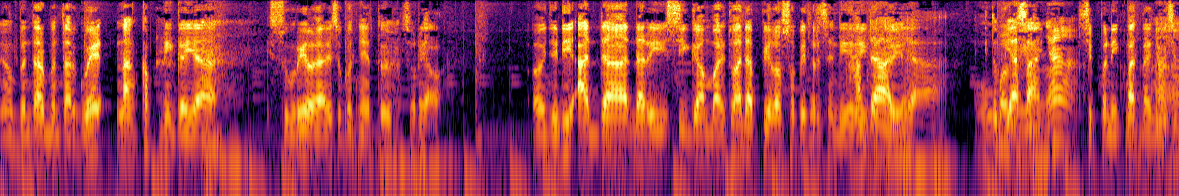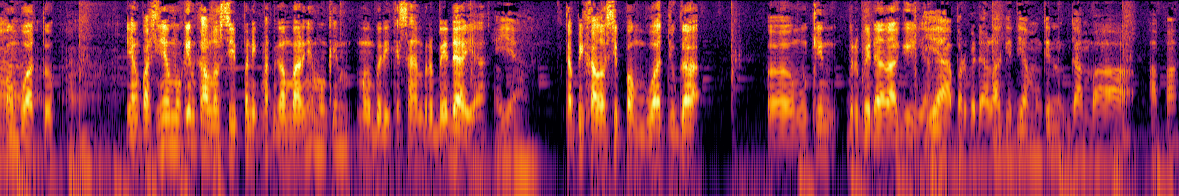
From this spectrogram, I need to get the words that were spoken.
Ya, bentar bentar. Gue nangkep nih gaya surreal ya disebutnya itu. Hmm, surreal Oh, jadi ada dari si gambar itu ada filosofi tersendiri ada gitu ya? iya. Oh, itu biasanya si penikmat dan juga si Ah, pembuat tuh. Yang pastinya mungkin kalau si penikmat gambarnya mungkin memberi kesan berbeda ya. iya. Tapi kalau si pembuat juga eh, mungkin berbeda lagi ya. iya berbeda lagi. Dia mungkin gambar apa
